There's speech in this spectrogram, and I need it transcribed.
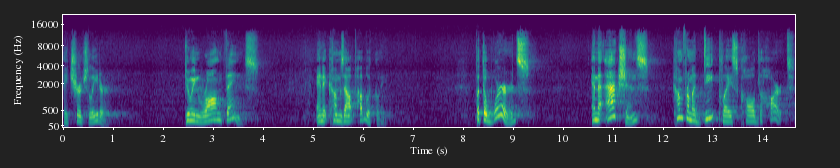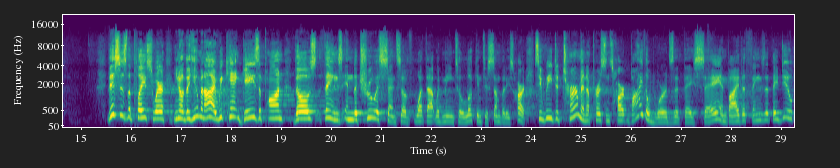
a church leader doing wrong things, and it comes out publicly. But the words and the actions come from a deep place called the heart. This is the place where, you know, the human eye, we can't gaze upon those things in the truest sense of what that would mean to look into somebody's heart. See, we determine a person's heart by the words that they say and by the things that they do,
